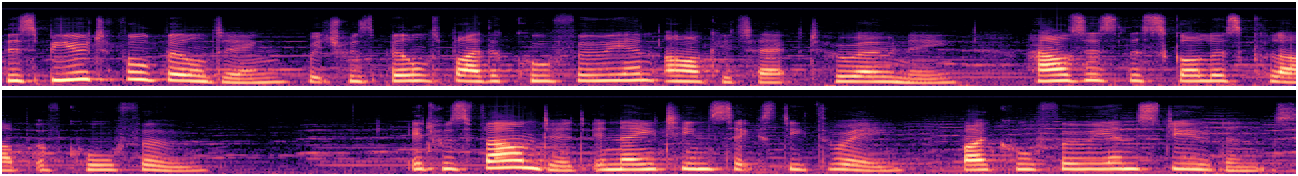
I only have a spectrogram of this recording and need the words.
This beautiful building, which was built by the Corfuian architect Huroni, houses the Scholars Club of Corfu. It was founded in 1863 by Corfuian students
